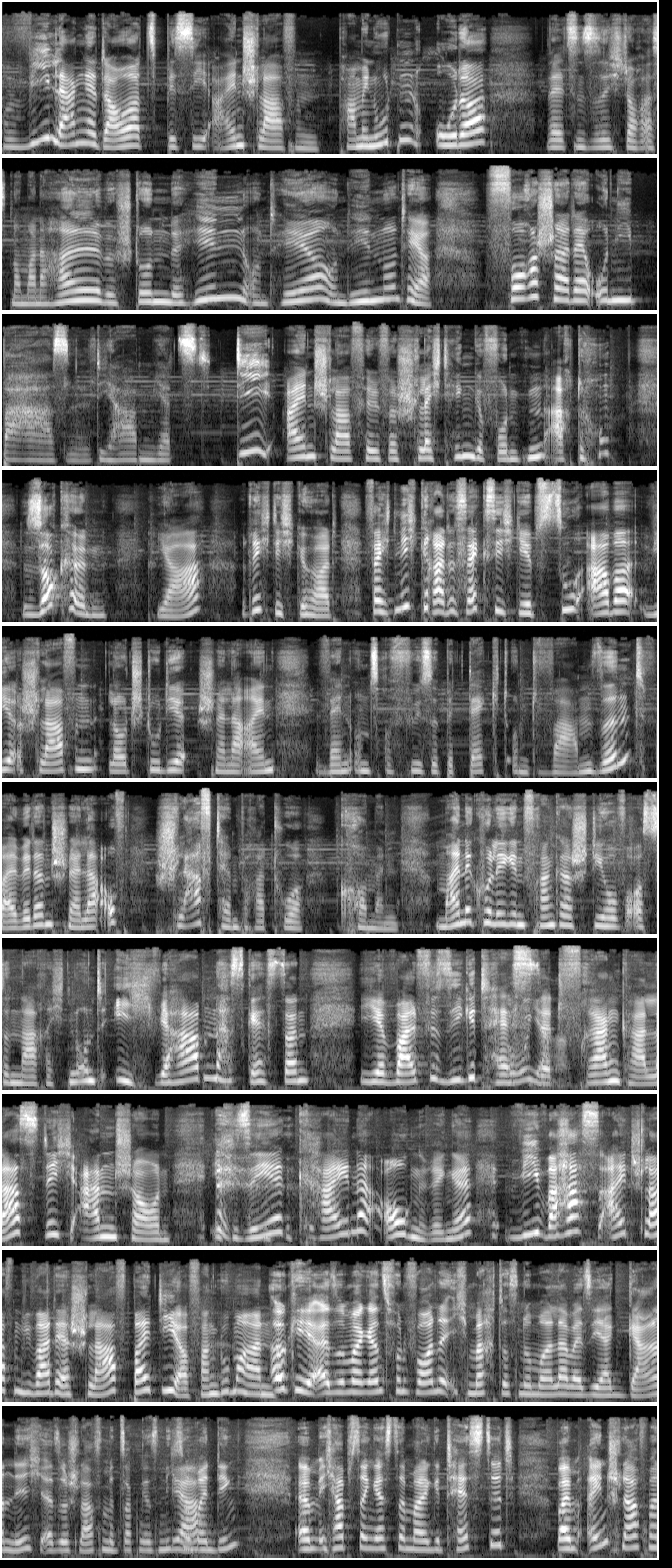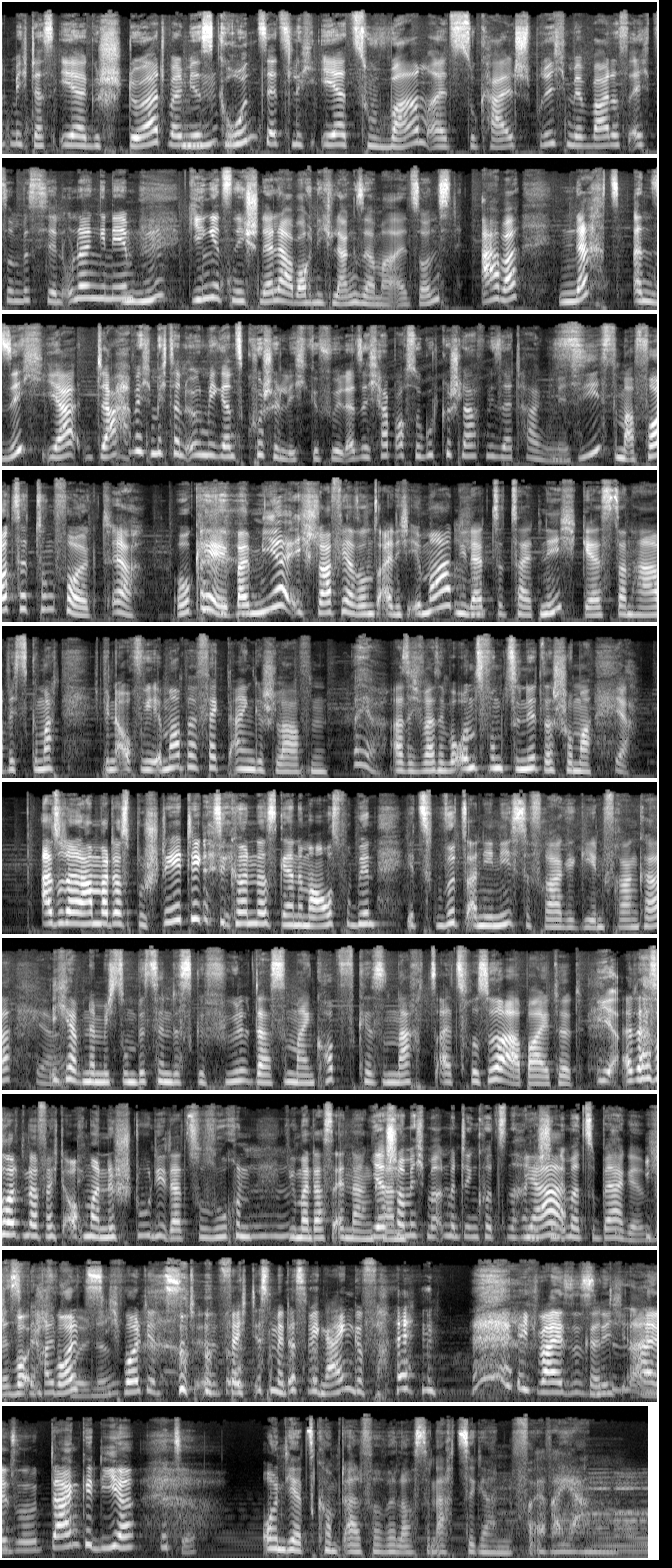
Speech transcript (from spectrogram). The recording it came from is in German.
Wie lange dauert's, bis Sie einschlafen? Paar Minuten oder wälzen Sie sich doch erst noch mal eine halbe Stunde hin und her und hin und her. Forscher der Uni Basel, die haben jetzt die Einschlafhilfe schlechthin gefunden. Achtung, Socken. Ja, richtig gehört. Vielleicht nicht gerade sexy, ich gebe es zu, aber wir schlafen laut Studie schneller ein, wenn unsere Füße bedeckt und warm sind, weil wir dann schneller auf Schlaftemperatur kommen. Meine Kollegin Franka Stierhoff aus den Nachrichten und ich, wir haben das gestern jeweils für Sie getestet. Oh ja. Franka, lass dich anschauen. Ich sehe keine Augenringe. Wie war's? Einschlafen, wie war der Schlaf bei dir? Fang du mal an. Okay, also mal ganz von vorne. Ich mache das normalerweise ja gar nicht. Also schlafen mit Socken ist nicht Ja. so mein Ding. Ähm, ich habe es dann gestern mal getestet. Beim Einschlafen hat mich das eher gestört, weil mir ist grundsätzlich eher zu warm als zu kalt. Sprich, mir war das echt so ein bisschen unangenehm. Ging jetzt nicht schneller, aber auch nicht langsamer als sonst. Aber nachts an sich, ja, da habe ich mich dann irgendwie ganz kuschelig gefühlt. Also ich habe auch so gut geschlafen wie seit Tagen nicht. Siehst du mal, Fortsetzung folgt. Ja. Okay, bei mir, ich schlafe ja sonst eigentlich immer, die letzte Zeit nicht. Gestern habe ich es gemacht. Ich bin auch wie immer perfekt eingeschlafen. Ah ja. Also ich weiß nicht, bei uns funktioniert das schon mal. Ja. Also da haben wir das bestätigt. Sie können das gerne mal ausprobieren. Jetzt wird es an die nächste Frage gehen, Franka. Ja. Ich habe nämlich so ein bisschen das Gefühl, dass mein Kopfkissen nachts als Friseur arbeitet. Ja. Also da sollten wir vielleicht auch mal eine Studie dazu suchen, wie man das ändern Ja, kann. schau mich mal an mit den kurzen Haaren. Ja, die stehen immer zu Berge. Ich, wo, ich Halbpol, wollte ne? ich wollt jetzt, äh, vielleicht ist mir deswegen eingefallen. Ich weiß es Könnte nicht. sein. Also, danke dir. Bitte. Und jetzt kommt Alphaville aus den 80ern, Forever Young.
